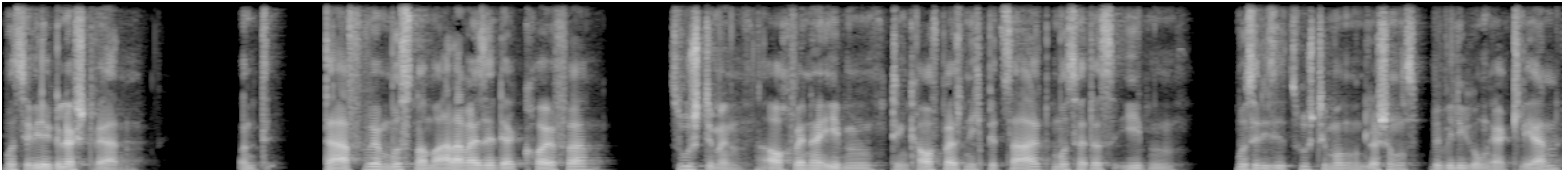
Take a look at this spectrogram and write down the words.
muss er wieder gelöscht werden. Und dafür muss normalerweise der Käufer zustimmen. Auch wenn er eben den Kaufpreis nicht bezahlt, muss er das eben, muss er diese Zustimmung und Löschungsbewilligung erklären.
